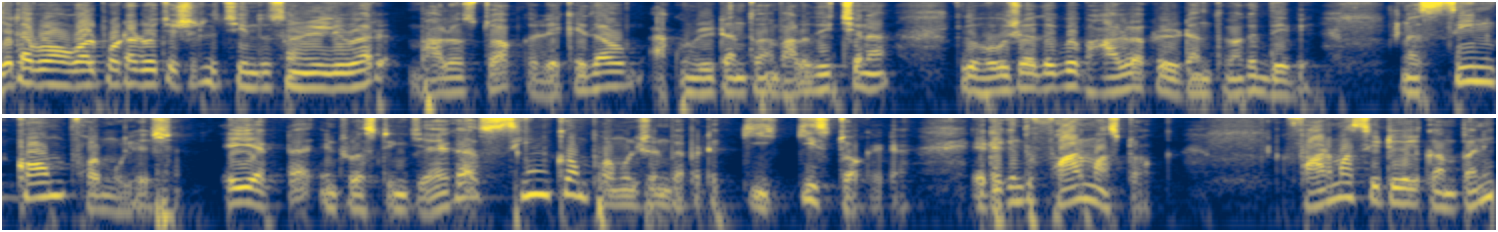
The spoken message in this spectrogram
যেটা গল্পটা রয়েছে সেটা হচ্ছে হিন্দুস্তান রিলিভার ভালো স্টক রেখে দাও। এখন রিটার্ন তোমায় ভালো দিচ্ছে না, কিন্তু ভবিষ্যতে দেখবে ভালো একটা রিটার্ন তোমাকে দেবে। সিনকম ফর্মুলেশন এই একটা ইন্টারেস্টিং জায়গা। সিনকম ফর্মুলেশন ব্যাপারটা কী কী স্টক এটা? এটা কিন্তু ফার্মা স্টক ফার্মাসিউটিক্যাল কোম্পানি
